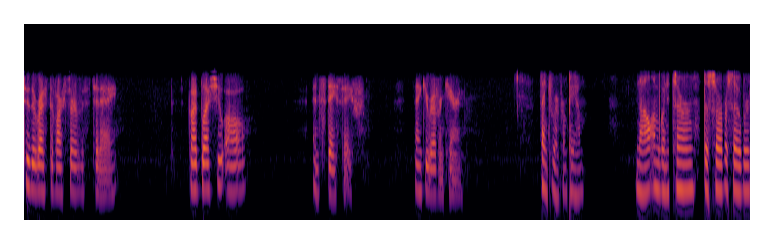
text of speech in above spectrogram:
to the rest of our service today. God bless you all and stay safe. Thank you, Reverend Karen. Thank you, Reverend Pam. Now I'm going to turn the service over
